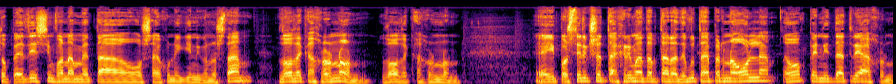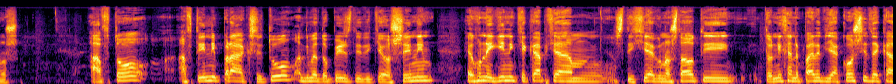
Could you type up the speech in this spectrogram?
Το παιδί, σύμφωνα με τα όσα έχουν γίνει γνωστά, 12 χρονών. 12 χρονών. Ε, υποστήριξε ότι τα χρήματα από τα ραντεβού τα έπαιρνε όλα ο 53χρονο. Αυτό, αυτή είναι η πράξη του, αντιμετωπίζει τη δικαιοσύνη. Έχουν γίνει και κάποια μ, στοιχεία γνωστά ότι τον είχαν πάρει 213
